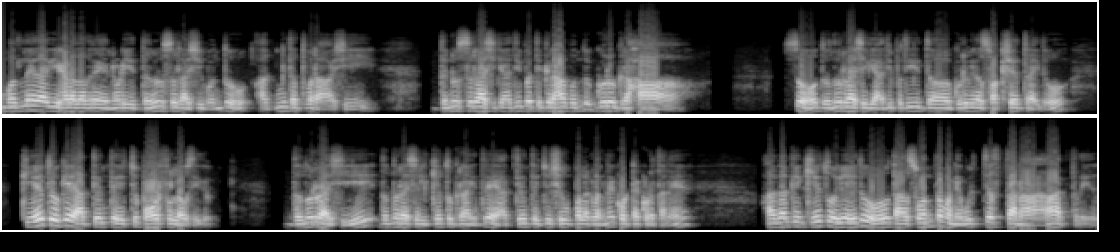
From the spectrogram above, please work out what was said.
ಮೊದಲನೇದಾಗಿ ಹೇಳೋದಾದ್ರೆ ನೋಡಿ, ಧನುಸು ರಾಶಿ ಬಂದು ಅಗ್ನಿತತ್ವ ರಾಶಿ. ಧನುಸು ರಾಶಿಗೆ ಅಧಿಪತಿ ಗ್ರಹ ಬಂದು ಗುರು ಗ್ರಹ ಸೊ ಧನುರ್ ರಾಶಿಗೆ ಅಧಿಪತಿ ದ- ಗುರುವಿನ ಸ್ವಕ್ಷೇತ್ರ ಇದು. ಕೇತುಗೆ ಅತ್ಯಂತ ಹೆಚ್ಚು ಪವರ್ಫುಲ್ ಹೌಸ್ ಇದು. ಧನುರ್ ರಾಶಿ ಧನುರ್ ರಾಶಿಯಲ್ಲಿ ಕೇತು ಗ್ರಹ ಇದ್ರೆ ಅತ್ಯಂತ ಹೆಚ್ಚು ಶುಭ ಫಲಗಳನ್ನೇ ಕೊಟ್ಟೆ ಕೊಡ್ತಾನೆ. ಹಾಗಾಗಿ ಕೇತುಗೆ ಇದು ತನ್ನ ಸ್ವಂತ ಮನೆ, ಉಚ್ಚ ಸ್ಥಾನ ಆಗ್ತದೆ ಇದು.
